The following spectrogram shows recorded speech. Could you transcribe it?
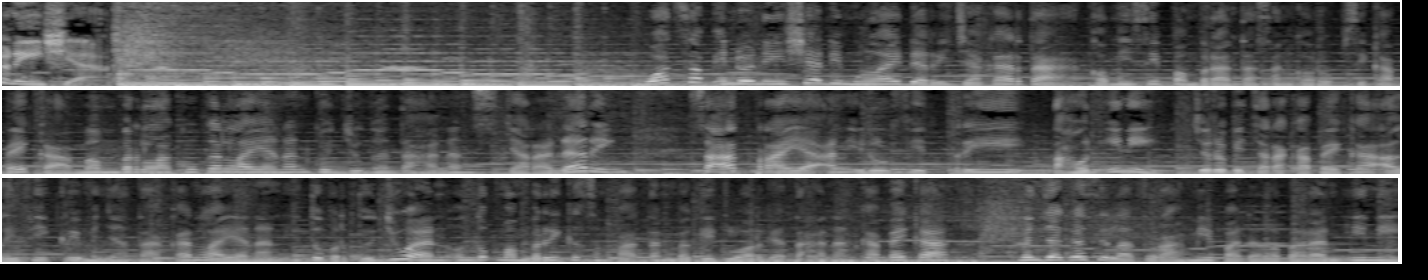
Indonesia. WhatsApp Indonesia dimulai dari Jakarta. Komisi Pemberantasan Korupsi KPK memberlakukan layanan kunjungan tahanan secara daring saat perayaan Idul Fitri tahun ini. Juru bicara KPK Ali Fikri menyatakan layanan itu bertujuan untuk memberi kesempatan bagi keluarga tahanan KPK menjaga silaturahmi pada lebaran ini.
